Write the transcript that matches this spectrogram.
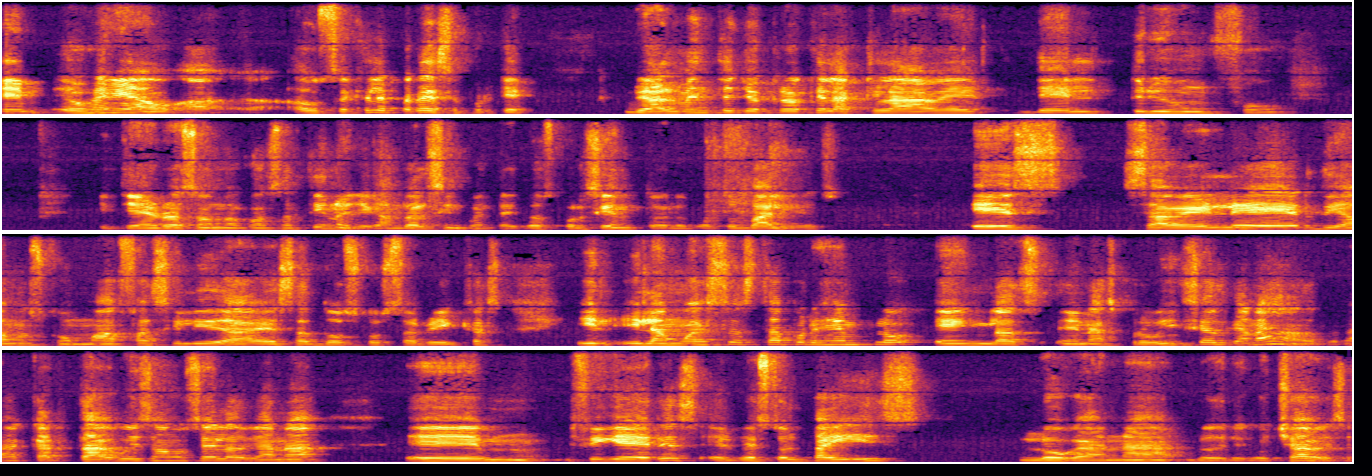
Sí, Eugenia, ¿a, a usted qué le parece? Porque Realmente yo creo que la clave del triunfo, y tiene razón don Constantino, llegando al 52% de los votos válidos, es saber leer, digamos, con más facilidad esas dos Costa Ricas. Y, la muestra está, por ejemplo, en las, en las provincias ganadas, ¿verdad? Cartago y San José las gana eh, Figueres, el resto del país lo gana Rodrigo Chávez.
